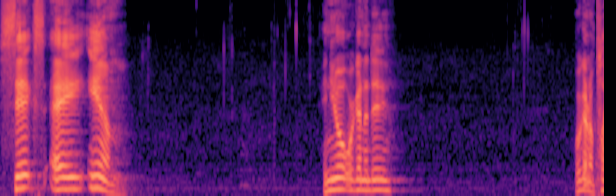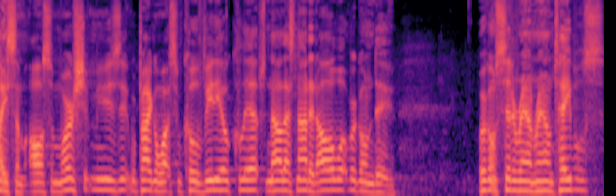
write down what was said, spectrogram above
6 a.m. And you know what we're going to do? We're going to play some awesome worship music. We're probably going to watch some cool video clips. No, that's not at all what we're going to do. We're going to sit around round tables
